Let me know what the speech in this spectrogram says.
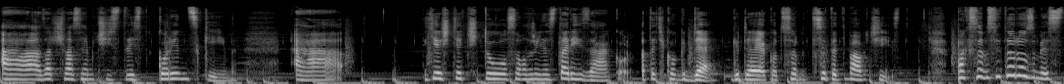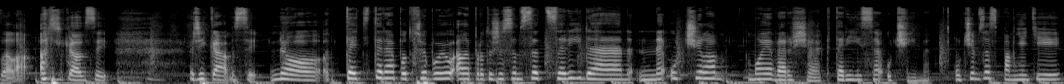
a začala jsem číst list Korinským. A ještě čtu samozřejmě starý zákon. A teďko kde? Kde, jako co, co teď mám číst? Pak jsem si to rozmyslela a říkám si, říkám si, no, teď teda potřebuju, ale protože jsem se celý den neučila moje verše, který se učím. Učím se z paměti,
